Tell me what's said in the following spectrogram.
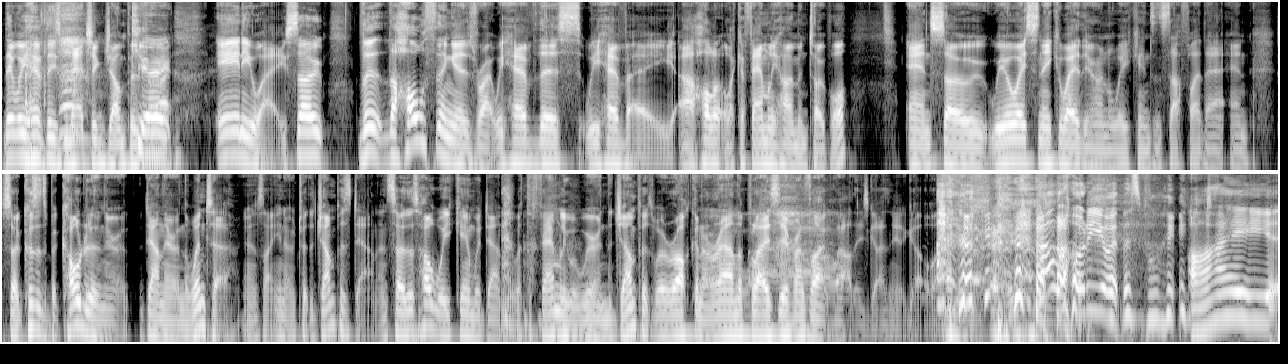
then we have these matching jumpers, Cute. right? Anyway, so the the whole thing is right. We have this. We have a, a hol- like a family home in Topor. And so we always sneak away there on the weekends and stuff like that. And so, because it's a bit colder than there, down there in the winter, and it's like, you know, we took the jumpers down. And so this whole weekend we're down there with the family, we're wearing the jumpers, we're rocking around the place. Everyone's like, wow, these guys need to go away. How old are you at this point? I,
